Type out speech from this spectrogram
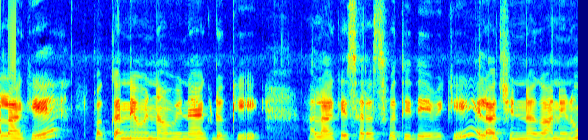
అలాగే పక్కనే ఉన్న వినాయకుడికి అలాగే సరస్వతీదేవికి ఇలా చిన్నగా నేను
